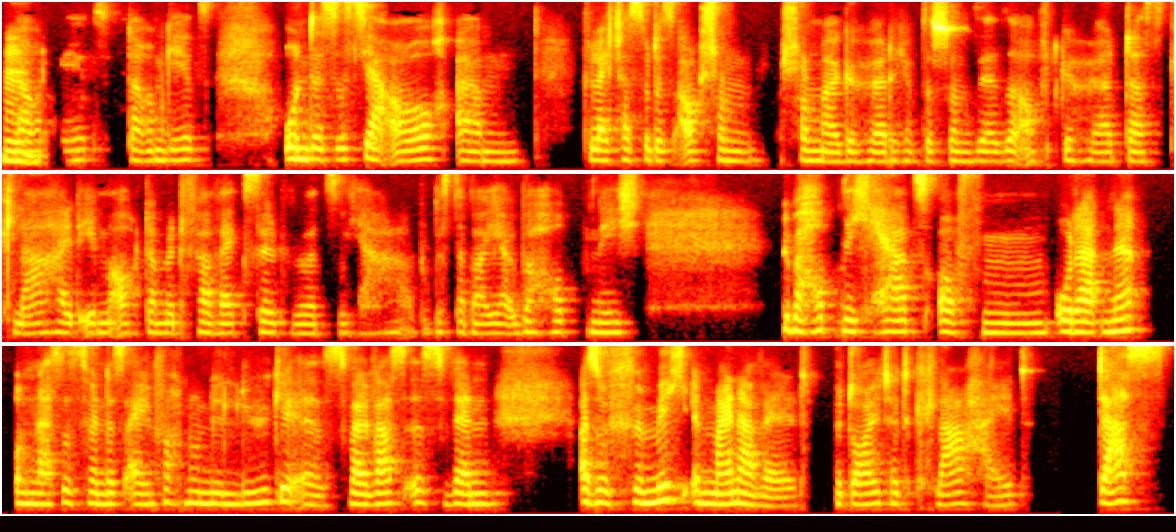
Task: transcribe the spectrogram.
Mhm. Darum geht's. Darum geht's. Und es ist ja auch, ähm, vielleicht hast du das auch schon, schon mal gehört, ich habe das schon sehr, sehr oft gehört, dass Klarheit eben auch damit verwechselt wird. So, ja, du bist aber ja überhaupt nicht, überhaupt nicht herzoffen oder, ne? Und was ist, wenn das einfach nur eine Lüge ist? Weil was ist, wenn, also für mich in meiner Welt bedeutet Klarheit, dass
